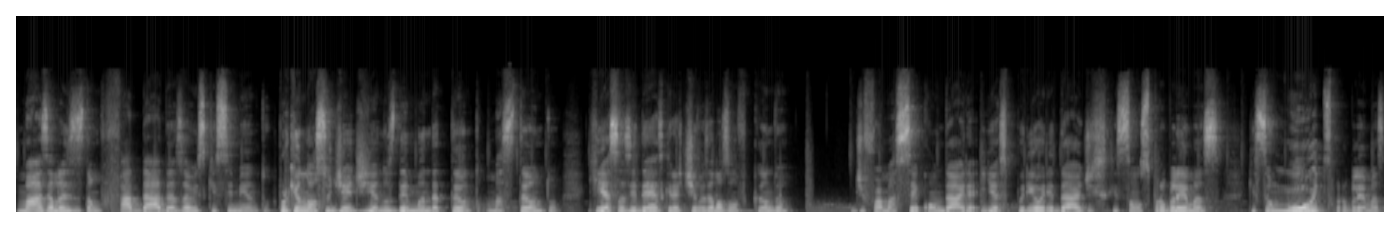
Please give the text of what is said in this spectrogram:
mas elas estão fadadas ao esquecimento, porque o nosso dia a dia nos demanda tanto, mas tanto, que essas ideias criativas elas vão ficando de forma secundária e as prioridades, que são os problemas, que são muitos problemas,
